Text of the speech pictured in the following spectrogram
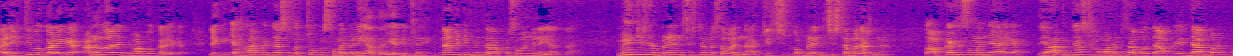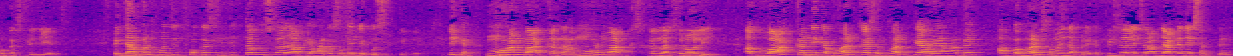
एडिटिव को करेगा अनदर एडवर्ब को करेगा। लेकिन यहाँ पे जस्ट बच्चों को समझ में नहीं आता, ये डिफरेंस इतना भी डिफरेंस आपको समझ में नहीं आता। है मेन चीज़ है ब्रेन सिस्टम में समझना है किस चीज़ को ब्रेन सिस्टम में रखना। तो आप कैसे समझ में आएगा? तो यहाँ पे जस्ट हम हमेशा बोलते हैं, आप एग्ज़ाम्पल फोकस कीजिए। एग्ज़ाम्पल फोकस कीजिए, तब उसके आप यहाँ पे समझने की कोशिश कीजिए। ठीक है? मोहन वाक कर रहा है, मोहन वाक कर रहा है स्लोली अब वाक करने का भर्व कैसे भर्व क्या है यहाँ पे? आपको भर्व समझना पड़ेगा। पिछले लेक्चर आप जाके देख सकते हैं।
